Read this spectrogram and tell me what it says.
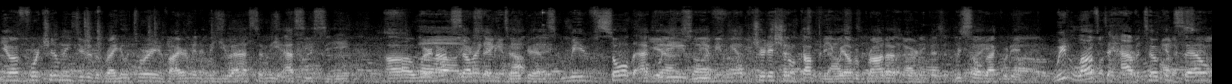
you know, unfortunately, due to the regulatory environment in the U.S. and the SEC, uh, we're not Uh, selling any tokens. We've sold equity. Yeah, so, we've mean, we have traditional company. We have a product. We sold equity. Uh, We'd love to have a token sale.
